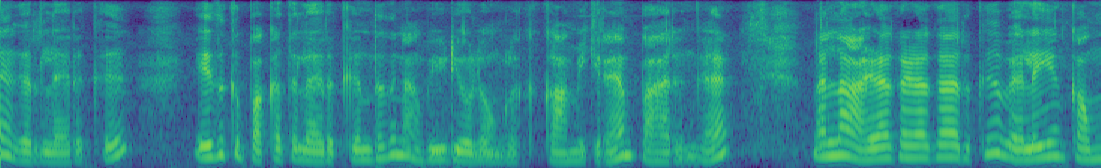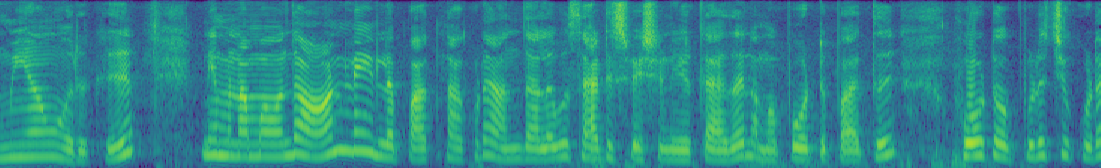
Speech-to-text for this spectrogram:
நகரில் இருக்குது எதுக்கு பக்கத்தில் இருக்குன்றது நான் வீடியோவில் உங்களுக்கு காமிக்கிறேன். பாருங்கள் நல்லா அழகழகாக இருக்குது விலையும் கம்மியாகவும் இருக்குது நம்ம நம்ம வந்து ஆன்லைனில் பார்த்தா கூட அந்த அளவு சாட்டிஸ்ஃபேக்ஷன் இருக்காது. நம்ம போட்டு பார்த்து ஃபோட்டோ பிடிச்சி கூட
